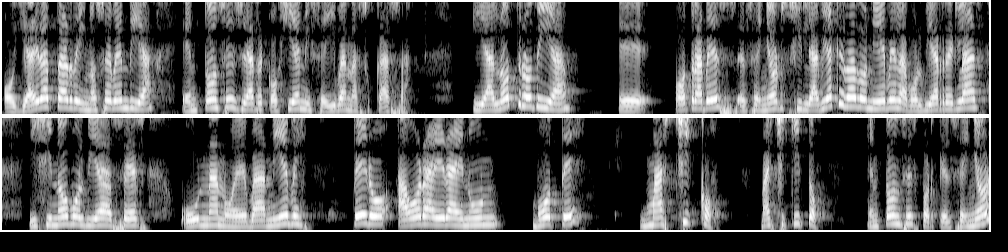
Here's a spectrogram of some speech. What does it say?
o ya era tarde y no se vendía, entonces ya recogían y se iban a su casa. Y al otro día, eh, otra vez el Señor, si le había quedado nieve, la volvía a arreglar y si no, volvía a hacer una nueva nieve. Pero ahora era en un bote más chico, más chiquito. Entonces, porque el Señor,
